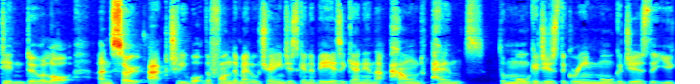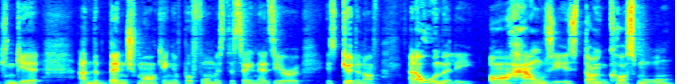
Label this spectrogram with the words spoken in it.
didn't do a lot. And so, actually, what the fundamental change is going to be is again in that pound pence, the mortgages, the green mortgages that you can get, and the benchmarking of performance to say net zero is good enough. And ultimately, our houses don't cost more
